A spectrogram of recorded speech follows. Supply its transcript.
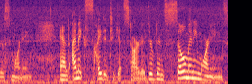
this morning. And I'm excited to get started. There have been so many mornings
